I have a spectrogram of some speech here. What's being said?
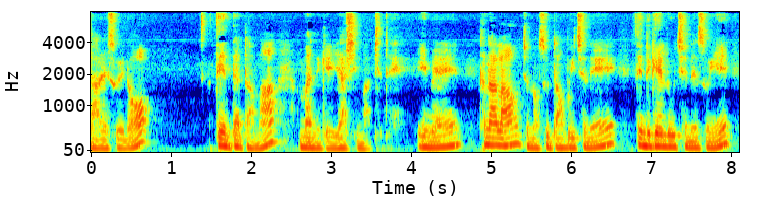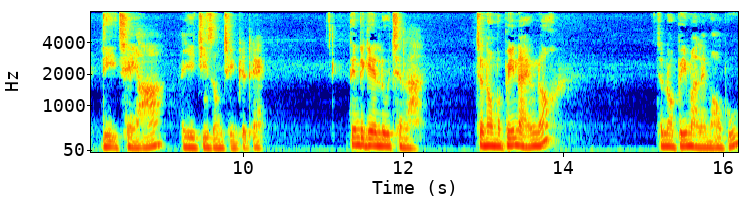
လာတယ်ဆိုရင်တော့သင်သက်တာမှာအမှန်တကယ်ရရှိမှာဖြစ်တယ်အာမင်ခဏလောက်ကျွန်တော်ဆုတောင်းပေးခြင်းနဲ့သင်တကယ်လိုချင်တယ်ဆိုရင်ဒီအချိန်ဟာအရေးကြီးဆုံးချိန်ဖြစ်တယ်သင်တကယ်လိုချင်လား ကျွန်တော်မပေးနိုင်ဘူးเนาะကျွန်တော်ပေးမှလည်းမဟုတ်ဘူး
